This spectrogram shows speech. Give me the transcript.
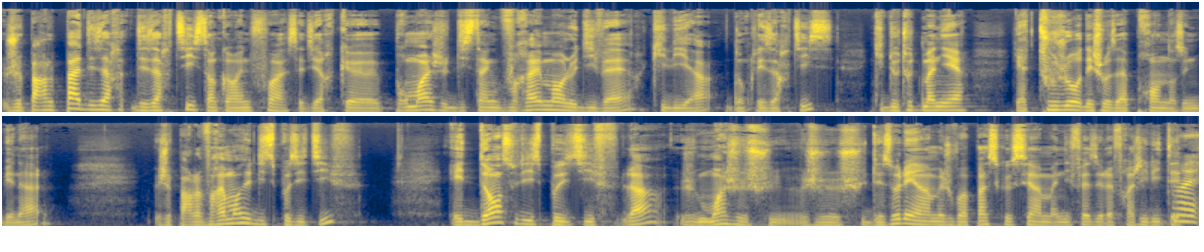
je parle pas des, ar- des artistes encore une fois, c'est-à-dire que pour moi je distingue vraiment le divers qu'il y a, donc les artistes, qui de toute manière, il y a toujours des choses à prendre dans une biennale. Je parle vraiment du dispositif. Et dans ce dispositif-là, moi je, suis je, je suis désolé, hein, mais je vois pas ce que c'est un manifeste de la fragilité. Ouais.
